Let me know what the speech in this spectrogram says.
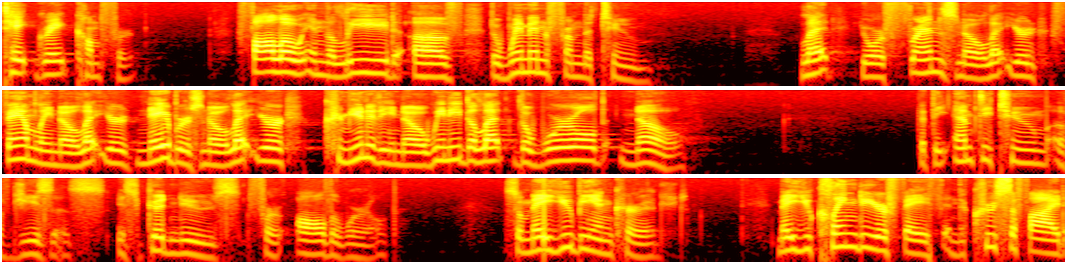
take great comfort follow in the lead of the women from the tomb. Let your friends know, let your family know, let your neighbors know, let your community know. We need to let the world know that the empty tomb of Jesus is good news for all the world. So may you be encouraged. May you cling to your faith in the crucified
